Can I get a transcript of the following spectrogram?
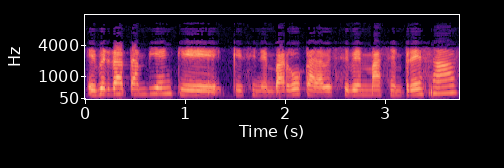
Es verdad también que, que, sin embargo, cada vez se ven más empresas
